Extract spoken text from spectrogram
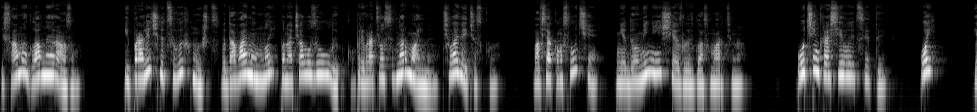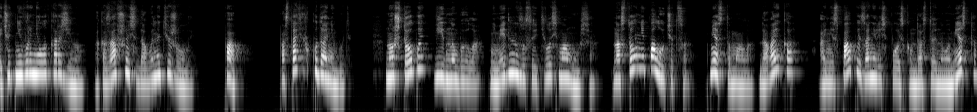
и, самое главное, разум. И паралич лицевых мышц, выдаваемый мной поначалу за улыбку, превратился в нормальную, человеческую. Во всяком случае, недоумение исчезло из глаз Мартина. Очень красивые цветы. Ой, я чуть не выронила корзину, оказавшуюся довольно тяжелой. Пап, поставь их куда-нибудь. Но чтобы видно было, немедленно засуетилась мамуся. На стол не получится, места мало. Давай-ка. Они с папой занялись поиском достойного места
